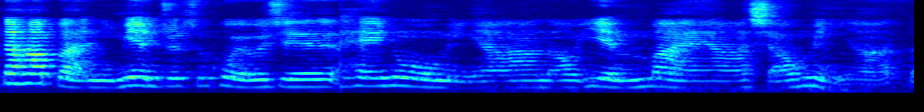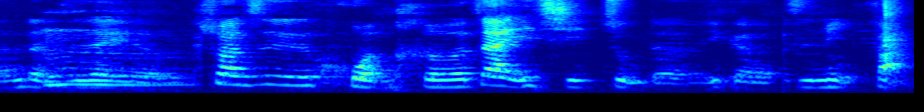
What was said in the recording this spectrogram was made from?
那它本来里面就是会有一些黑糯米啊，然后燕麦啊、小米啊等等之类的，嗯算是混合在一起煮的一个紫米饭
